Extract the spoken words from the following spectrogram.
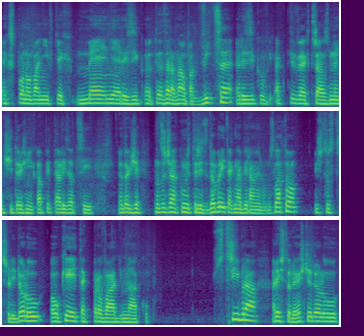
exponovaní v těch méně riziko, teda naopak více rizikových aktivech, třeba s menší tržní kapitalizací. No, takže na začátku můžete říct, dobrý, tak nabírám jenom zlato, když to střelí dolů, OK, tak provádím nákup stříbra a když to jde ještě dolů,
